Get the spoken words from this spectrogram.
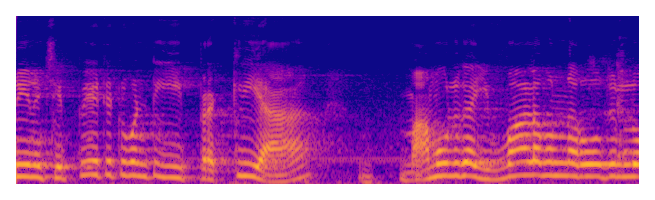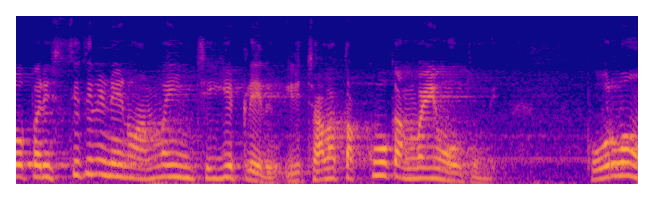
నేను చెప్పేటటువంటి ఈ ప్రక్రియ మామూలుగా ఇవాళ ఉన్న రోజుల్లో పరిస్థితిని నేను అన్వయం చెయ్యట్లేదు. ఇది చాలా తక్కువకు అన్వయం అవుతుంది. పూర్వం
